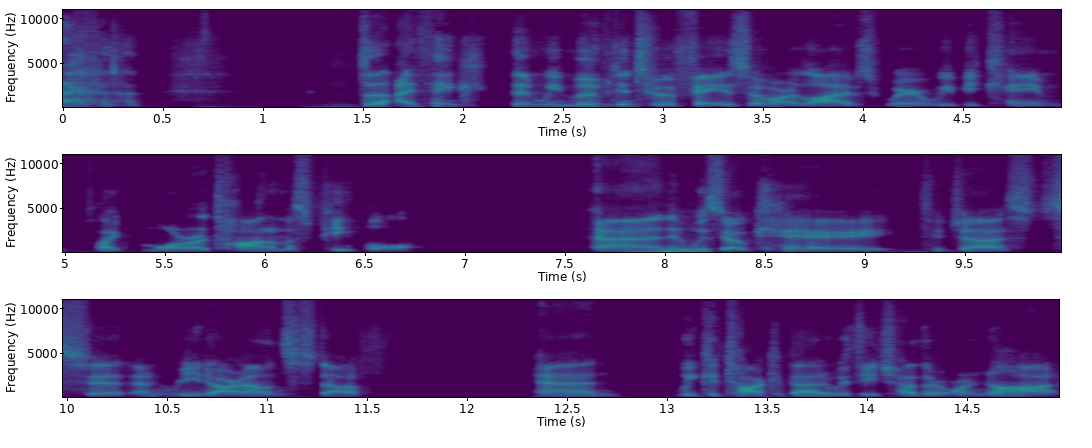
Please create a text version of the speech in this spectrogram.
so i think then we moved into a phase of our lives where we became like more autonomous people. And it Mhm. was okay to just sit and read our own stuff and we could talk about it with each other or not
